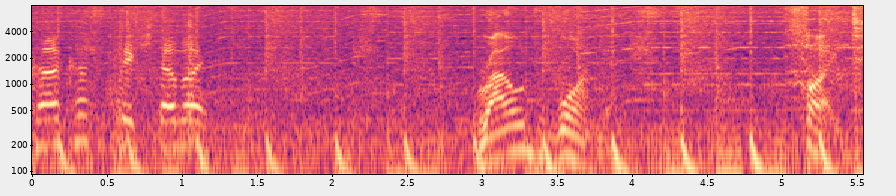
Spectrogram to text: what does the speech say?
かかってきたまえ Round one. Fight.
